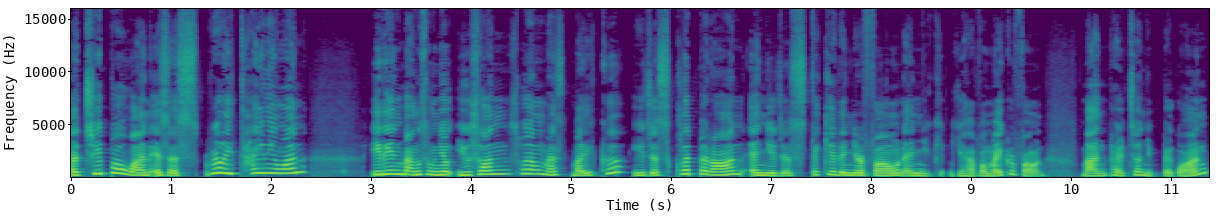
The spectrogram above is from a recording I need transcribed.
A cheapo one is a s- really tiny one. 1인 방송용 유선 소형 마- 마이크. You just clip it on and you just stick it in your phone and you, can, you have a microphone. 18,600원.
